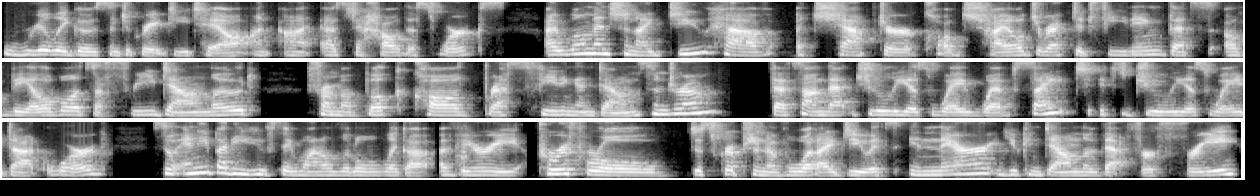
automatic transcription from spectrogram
really goes into great detail on, uh, as to how this works. I will mention I do have a chapter called Child Directed Feeding that's available. It's a free download from a book called Breastfeeding and Down Syndrome. That's on that Julia's Way website. It's juliasway.org. So anybody who, if they want a little like a, a very peripheral description of what I do, it's in there. You can download that for free.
